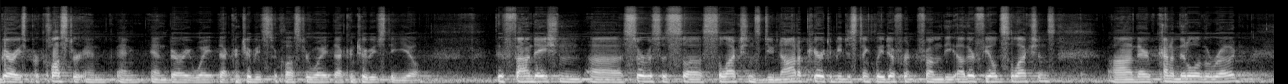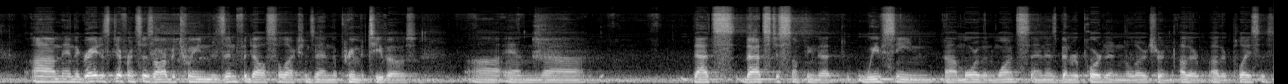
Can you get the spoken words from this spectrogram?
berries per cluster and, and, and berry weight. That contributes to cluster weight, that contributes to yield. The foundation uh, services uh, selections do not appear to be distinctly different from the other field selections. Uh, they're kind of middle of the road. Um, and the greatest differences are between the Zinfandel selections and the Primitivos. Uh, and uh, that's, that's just something that we've seen uh, more than once and has been reported in the literature and other, other places.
